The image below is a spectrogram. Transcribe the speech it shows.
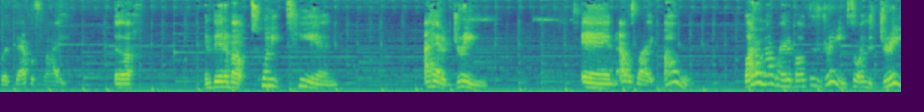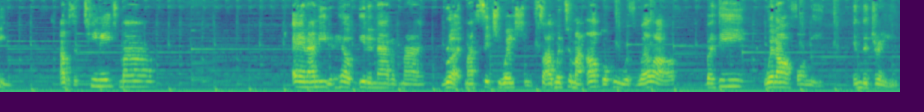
but that was like, ugh. And then about 2010, I had a dream and I was like, oh, why don't I write about this dream? So in the dream, I was a teenage mom and I needed help getting out of my rut, my situation. So I went to my uncle who was well off, but he went off on me in the dream.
